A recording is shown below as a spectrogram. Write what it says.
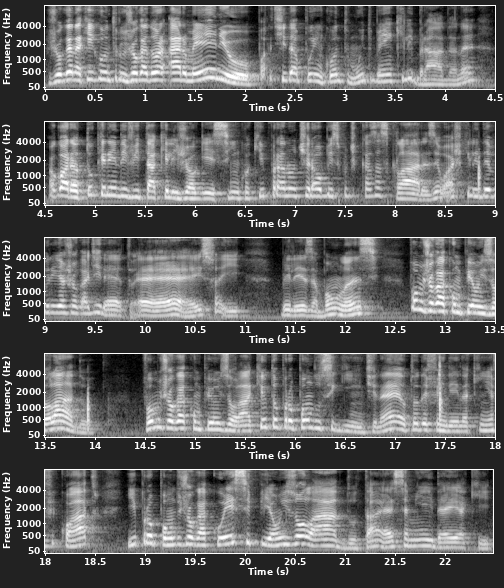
Jogando aqui contra o jogador armênio. Partida, por enquanto, muito bem equilibrada, né? Agora, eu tô querendo evitar que ele jogue E5 aqui para não tirar o bispo de casas claras. Eu acho que ele deveria jogar direto. É, é isso aí. Beleza, bom lance. Vamos jogar com peão isolado? Vamos jogar com peão isolado. Aqui eu estou propondo o seguinte, né? Eu estou defendendo aqui em F4 e propondo jogar com esse peão isolado, tá? Essa é a minha ideia aqui.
